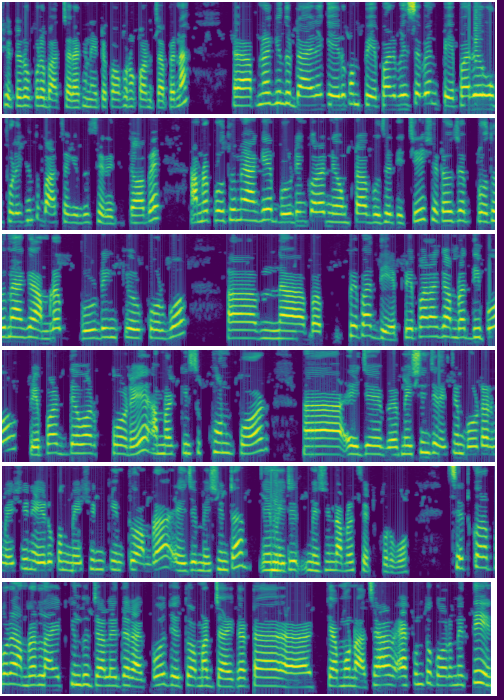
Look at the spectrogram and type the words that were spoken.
সেটার উপরে বাচ্চা রাখেন এটা কখনো করা যাবে না। আপনারা কিন্তু ডাইরেক্ট এরকম পেপার বেসাবেন পেপারের উপরে কিন্তু বাচ্চা কিন্তু ছেড়ে দিতে হবে। আমরা প্রথমে আগে ব্রুডিং করার নিয়মটা বুঝে দিচ্ছি। সেটা হচ্ছে প্রথমে আগে আমরা ব্রুডিং করব পেপার দিয়ে। পেপার আগে আমরা দিব। পেপার দেওয়ার পরে আমরা কিছুক্ষণ পর এই যে মেশিন যে দেখছেন বোর্ডার মেশিন এরকম মেশিন কিন্তু আমরা, এই যে মেশিনটা এই মেশিনটা আমরা সেট করব। সেট করার পরে আমরা লাইট কিন্তু জ্বালাইতে রাখব, যেহেতু আমার জায়গাটা কেমন আছে। আর এখন তো গরমের দিন,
